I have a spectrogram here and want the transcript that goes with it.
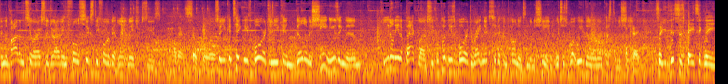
and the bottom two are actually driving full 64-bit lamp matrices. Oh, that is so cool. So you can take these boards and you can build a machine using them. You don't need a backboard, so you can put these boards right next to the components in the machine, which is what we've done on our custom machine. Okay, so this is basically,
